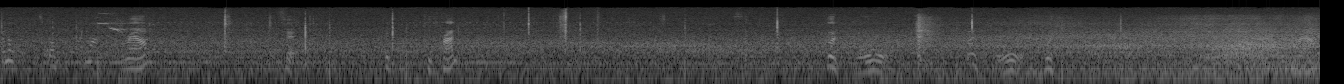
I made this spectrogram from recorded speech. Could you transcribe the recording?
Come on. Let's go. Come on. Around. Sit. Good. To the front. Sit. Good boy. Good boy. Good. Around.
